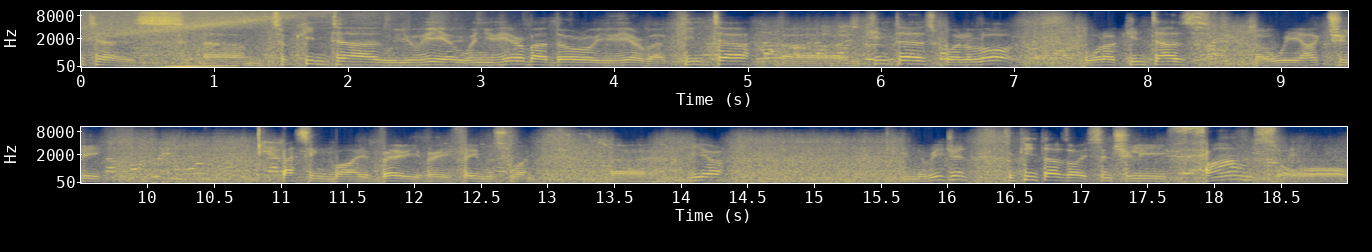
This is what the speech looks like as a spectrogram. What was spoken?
Quintas. Um, so quinta, you hear when you hear about Douro, you hear about quinta. Uh, quintas quite a lot. What are quintas? Uh, we are actually passing by a very very famous one uh, here the region. Quintas are essentially farms or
